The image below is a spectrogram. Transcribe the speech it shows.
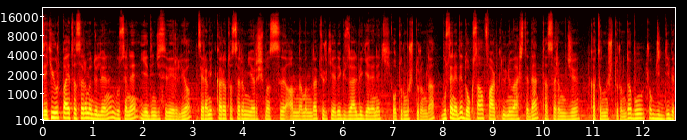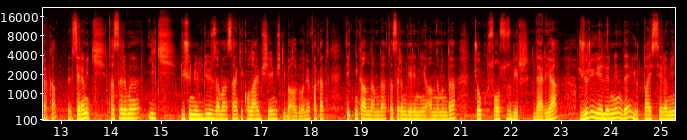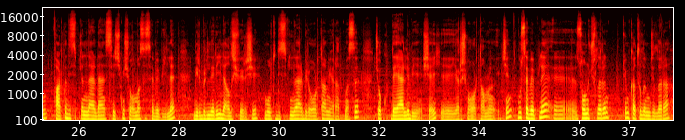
Zeki Yurtbay Tasarım Ödülleri'nin bu sene yedincisi veriliyor. Seramik karo tasarım yarışması anlamında Türkiye'de güzel bir gelenek oturmuş durumda. Bu sene de 90 farklı üniversiteden tasarımcı katılmış durumda. Bu çok ciddi bir rakam. Seramik tasarımı ilk düşünüldüğü zaman sanki kolay bir şeymiş gibi algılanıyor. Fakat teknik anlamda, tasarım derinliği anlamında çok sonsuz bir derya. Jüri üyelerinin de Yurtbay Seramik'in farklı disiplinlerden seçmiş olması sebebiyle birbirleriyle alışverişi, multidisipliner bir ortam yaratması çok değerli bir şey e, yarışma ortamı için. Bu sebeple e, sonuçların tüm katılımcılara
